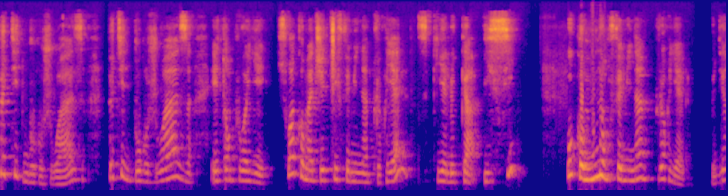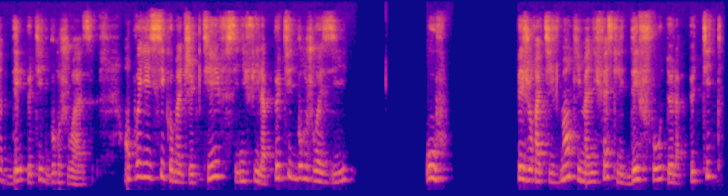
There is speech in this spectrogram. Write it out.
petite bourgeoise. Petite bourgeoise est employée soit comme adjectif féminin pluriel, ce qui est le cas ici, ou comme nom féminin pluriel, veut dire des petites bourgeoises. Employé ici comme adjectif signifie la petite bourgeoisie ou péjorativement qui manifeste les défauts de la petite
